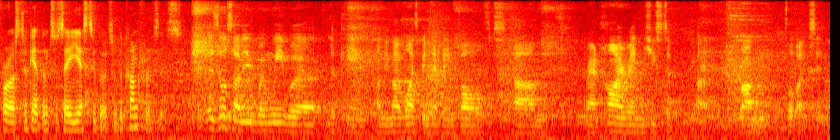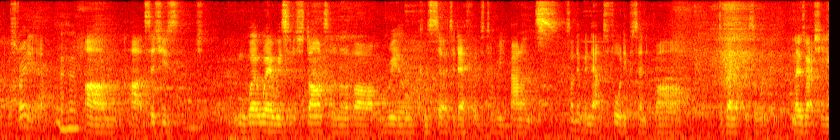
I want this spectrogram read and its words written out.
for us to get them to say yes to go to the conferences. There's also, I mean, when we were looking, I mean, my wife's been heavily involved. Um, around hiring. She used to uh, run ThoughtWorks in Australia. Mm-hmm. Um, uh, so she's where, where we sort of started a lot of our real concerted efforts to rebalance. So I think we're now at 40% of our developers are women. And those are actually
